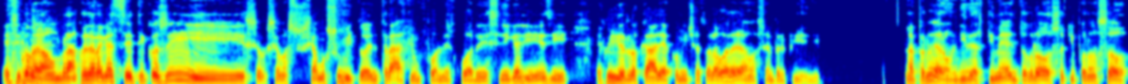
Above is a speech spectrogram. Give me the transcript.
E siccome okay. eravamo un branco di ragazzetti così, siamo, siamo, subito entrati un po' nel cuore dei senegaliesi e quindi il locale ha cominciato a lavorare eravamo sempre pieni. Ma per noi era un divertimento grosso, tipo, non so,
